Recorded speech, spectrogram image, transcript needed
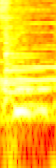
情。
